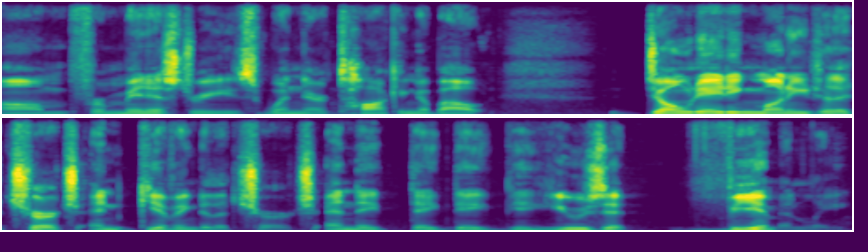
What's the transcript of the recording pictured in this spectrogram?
um, for ministries when they're talking about donating money to the church and giving to the church, and they they they, they use it vehemently.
